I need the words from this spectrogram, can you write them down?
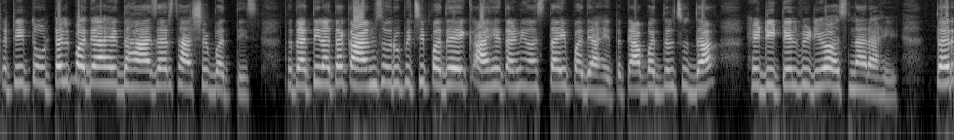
तर ती टोटल पदे आहेत दहा हजार सहाशे बत्तीस. तर त्यातील आता कायमस्वरूपीची पदे एक आहेत आणि अस्थायी पदे आहेत. तर त्याबद्दल सुद्धा हे डिटेल व्हिडिओ असणार आहे. तर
